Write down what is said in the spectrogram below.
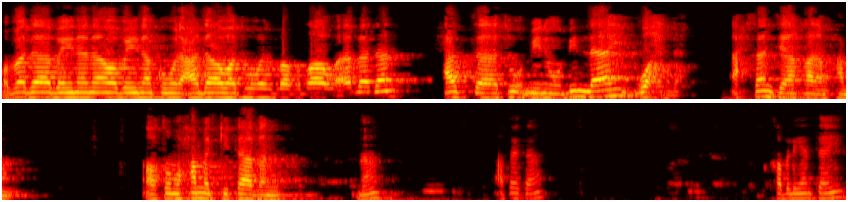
وبدا بيننا وبينكم العداوة والبغضاء أبدا حتى تؤمنوا بالله وحده. أحسنت يا أخانا محمد. أعطوا محمد كتابا. ما أعطيتها قبل ينتهي.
